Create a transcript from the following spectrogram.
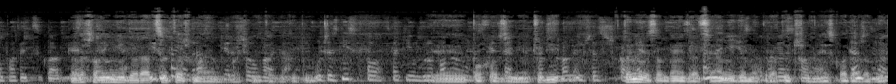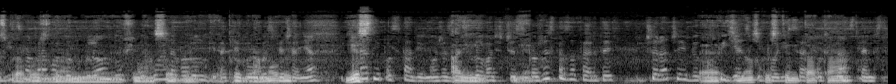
opłacać składkę. No zresztą inni doradcy też mają właśnie tego typu, Uczestnictwo w takim e, pochodzenie. Czyli to nie jest organizacja ani demokratyczna, nie składa żadnych sprawozdań finansowych, programowych. I Jest na tej podstawie może ani zdecydować, czy nie. skorzysta z oferty, czy raczej E, wykupi w dziecku z polisę od następstw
